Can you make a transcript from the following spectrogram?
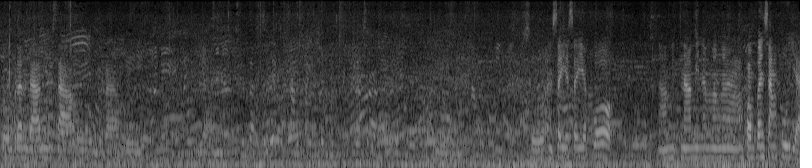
Sobrang daming tao. Grabe. Yan. So, ang saya-saya po. Namit namin ang mga ang pambansang kuya.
